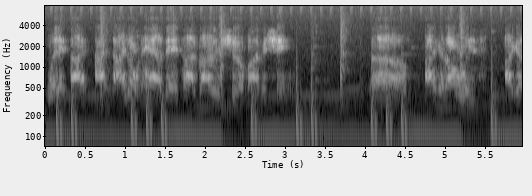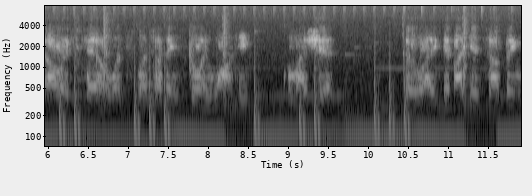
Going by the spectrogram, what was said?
When it, I, I I don't have antivirus shit on my machine. Um, I can always I can always tell when when something's going wonky on my shit. So like if I get something,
